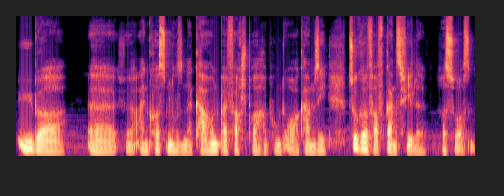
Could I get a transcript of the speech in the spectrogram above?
über äh, einen kostenlosen Account bei fachsprache.org haben Sie Zugriff auf ganz viele Ressourcen.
